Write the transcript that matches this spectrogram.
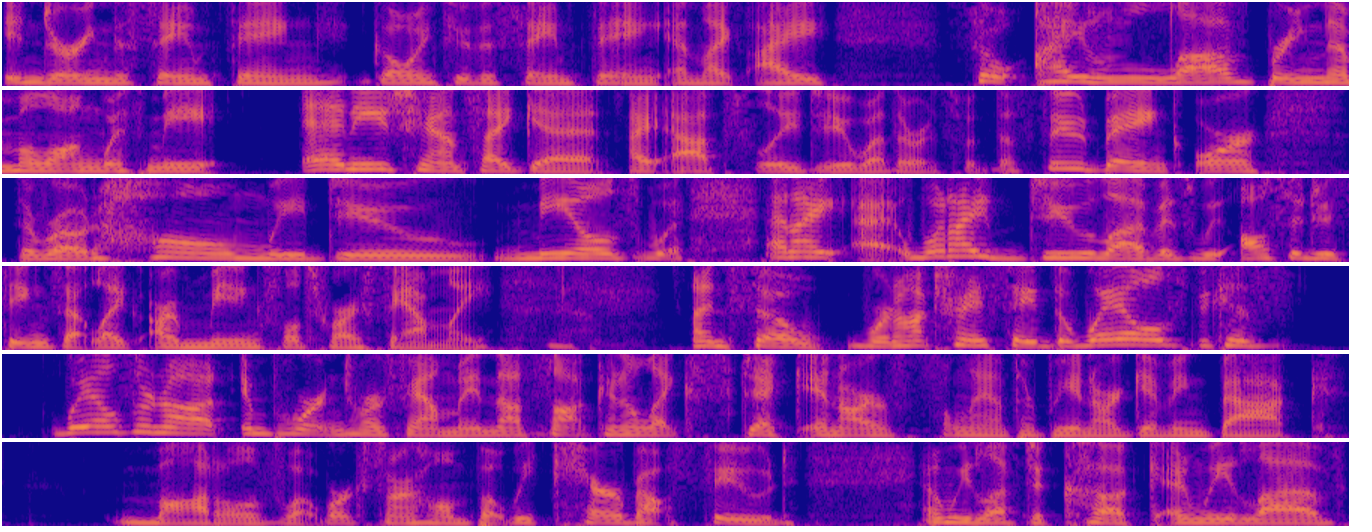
enduring the same thing, going through the same thing. And like I, so I love bringing them along with me any chance I get, I absolutely do, whether it's with the food bank or the road home. We do meals. And I, what I do love is we also do things that like are meaningful to our family. Yeah. And so we're not trying to save the whales because whales are not important to our family and that's not going to like stick in our philanthropy and our giving back model of what works in our home, but we care about food and we love to cook and we love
